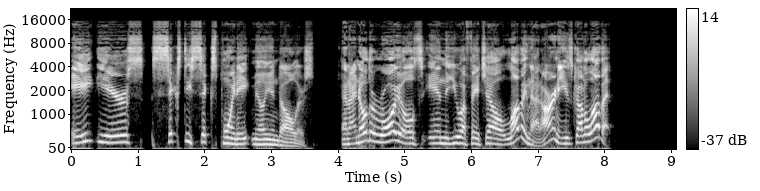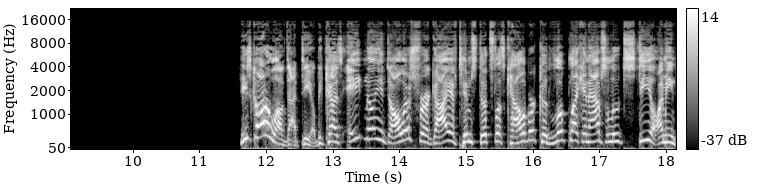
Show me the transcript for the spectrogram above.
eight years, $66.8 million. And I know the Royals in the UFHL loving that. Arnie's got to love it. He's got to love that deal because $8 million for a guy of Tim Stützle's caliber could look like an absolute steal. I mean,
